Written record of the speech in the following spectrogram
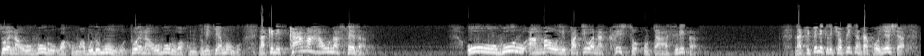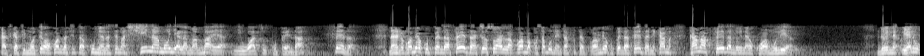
Tuwe na uhuru wa kumwabudu mungu. Tuwe na uhuru wa kumtumikia mungu. Lakini kama hauna fedha huu uhuru ambao ulipatiwa na kristo utaathirika. Na kipindi kilichopita nikakuonyesha katika timotheo wa kwanza sita kumi anasema shina moja la mabaya ni watu kupenda fedha na nikakwambia kupenda fedha sio swala la kwamba kwa sababu unaitafuta kwambia kupenda fedha ni kama kama fedha ndo inayokuamulia. Ndo ina, yani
